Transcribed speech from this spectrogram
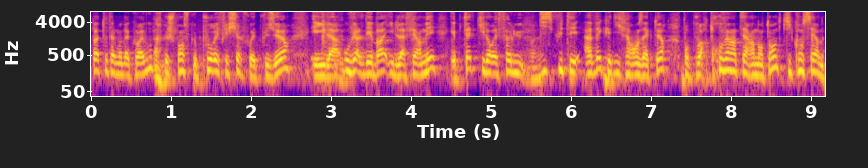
pas totalement d'accord avec vous parce que je pense que pour réfléchir, il faut être plusieurs. Et il a ouvert le débat, il l'a fermé. Et peut-être qu'il aurait fallu discuter avec les différents acteurs pour pouvoir trouver un terrain d'entente qui concerne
